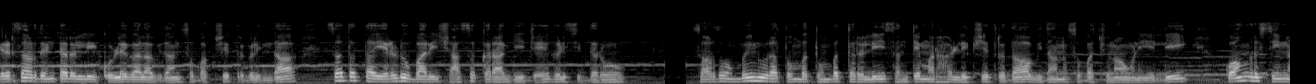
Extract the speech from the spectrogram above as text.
ಎರಡ್ ಸಾವಿರದ ಎಂಟರಲ್ಲಿ ಕೊಳ್ಳೇಗಾಲ ವಿಧಾನಸಭಾ ಕ್ಷೇತ್ರಗಳಿಂದ ಸತತ ಎರಡು ಬಾರಿ ಶಾಸಕರಾಗಿ ಜಯಗಳಿಸಿದ್ದರು. ಸಾವಿರದ ಒಂಬೈನೂರ ತೊಂಬತ್ತೊಂಬತ್ತರಲ್ಲಿ ಸಂತೆಮರಹಳ್ಳಿ ಕ್ಷೇತ್ರದ ವಿಧಾನಸಭಾ ಚುನಾವಣೆಯಲ್ಲಿ ಕಾಂಗ್ರೆಸ್ಸಿನ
